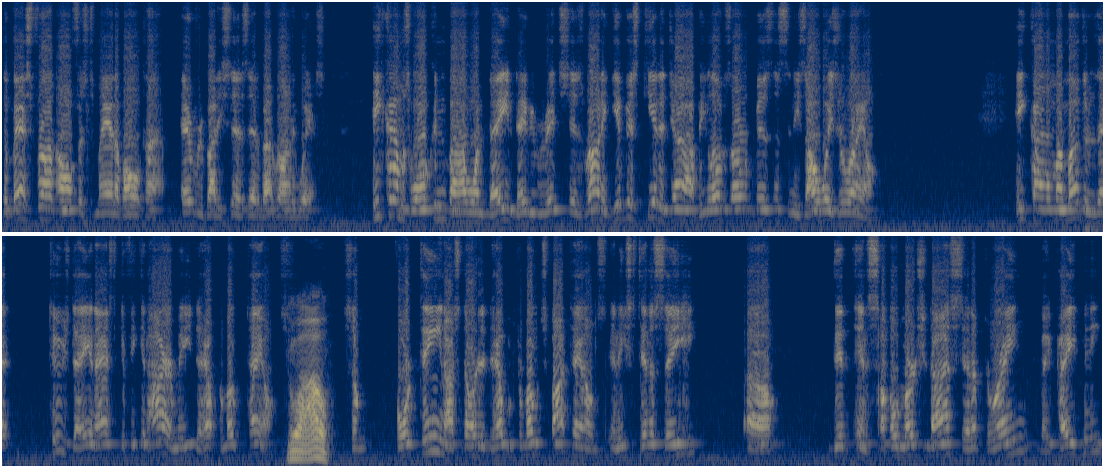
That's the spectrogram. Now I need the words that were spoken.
The best front office man of all time. Everybody says that about Ronnie West. He comes walking by one day, and Davy Rich says, Ronnie, give this kid a job. He loves our business, and he's always around. He called my mother that Tuesday and asked if he could hire me to help promote towns. Wow. So, 14, I started helping promote spot towns in East Tennessee. Uh, did and sold merchandise, set up the ring. They paid me.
